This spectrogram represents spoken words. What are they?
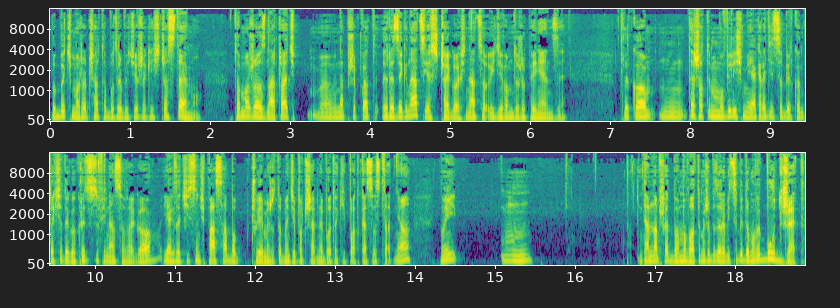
bo być może trzeba to było zrobić już jakiś czas temu. To może oznaczać na przykład rezygnację z czegoś, na co idzie wam dużo pieniędzy. Tylko mm, też o tym mówiliśmy, jak radzić sobie w kontekście tego kryzysu finansowego, jak zacisnąć pasa, bo czujemy, że to będzie potrzebne, był taki podcast ostatnio. No i mm, tam na przykład była mowa o tym, żeby zrobić sobie domowy budżet.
